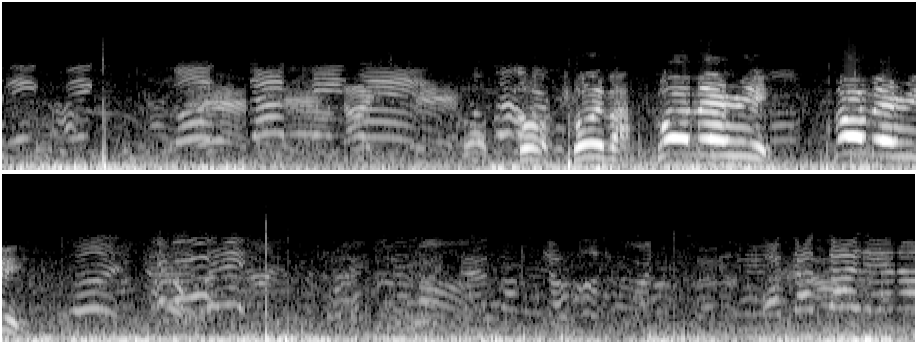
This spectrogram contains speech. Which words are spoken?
Big, big, good step, Peyton. Go, go, Eva. Go, Mary! Go, Mary! Walk outside, Anna.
